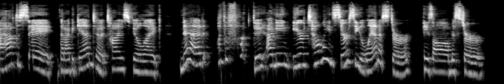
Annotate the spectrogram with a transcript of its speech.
I have to say that I began to at times feel like, Ned, what the fuck, dude? I mean, you're telling Cersei Lannister he's all Mr.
